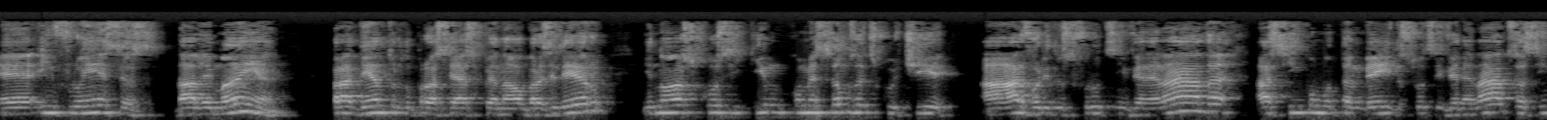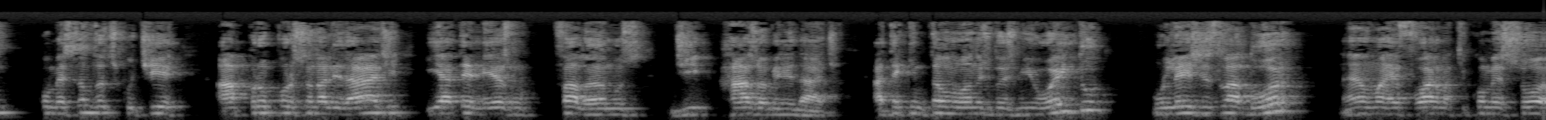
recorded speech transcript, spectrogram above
é, influências da Alemanha para dentro do processo penal brasileiro e nós conseguimos começamos a discutir a árvore dos frutos envenenada, assim como também dos frutos envenenados, assim começamos a discutir a proporcionalidade e até mesmo falamos de razoabilidade. Até que então, no ano de 2008, o legislador, né, uma reforma que começou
